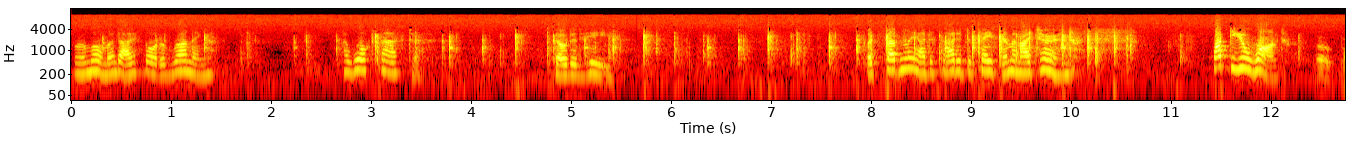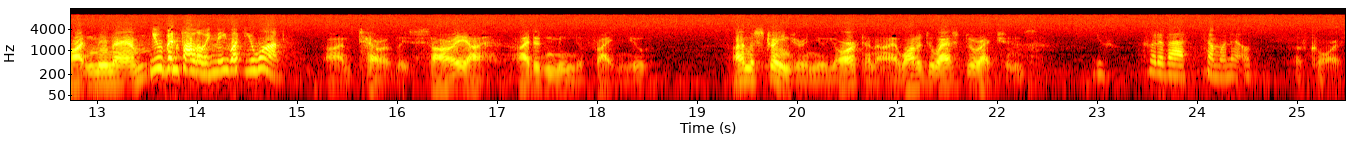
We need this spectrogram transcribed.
For a moment, I thought of running. I walked faster. So did he. But suddenly I decided to face him, and I turned. What do you want? Uh, pardon me, ma'am? You've been following me. What do you want? I'm terribly sorry. I, I didn't mean to frighten you. I'm a stranger in New York, and I wanted to ask directions. You could have asked someone else. Of course.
